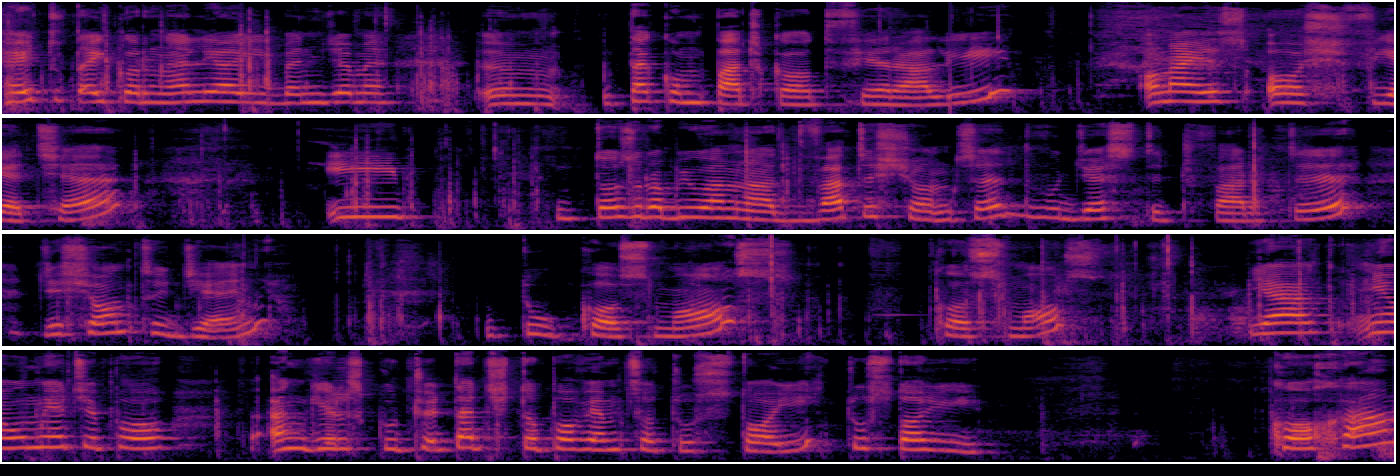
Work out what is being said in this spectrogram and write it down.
Hej, tutaj Kornelia i będziemy ym, taką paczkę otwierali. Ona jest o świecie i to zrobiłam na 2024, 10 dzień. Tu kosmos, kosmos. Jak nie umiecie po angielsku czytać, to powiem, co tu stoi. Tu stoi kocham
